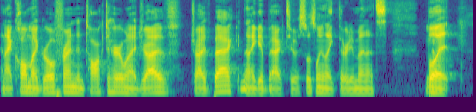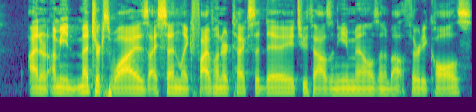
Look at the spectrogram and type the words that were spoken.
and I call my girlfriend and talk to her when I drive drive back and then I get back to it. So it's only like 30 minutes. Yeah. But I don't I mean metrics wise, I send like 500 texts a day, 2000 emails and about 30 calls.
